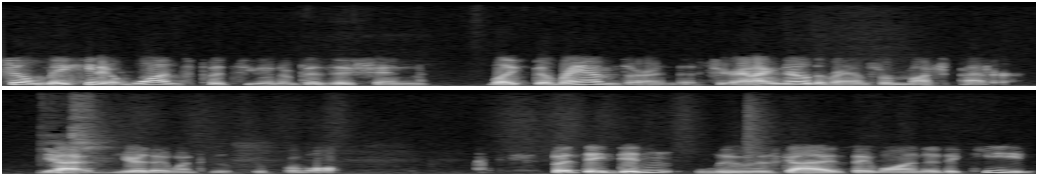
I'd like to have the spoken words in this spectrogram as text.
still, making it once puts you in a position like the Rams are in this year. And I know the Rams were much better yes. that year they went to the Super Bowl. But they didn't lose guys they wanted to keep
